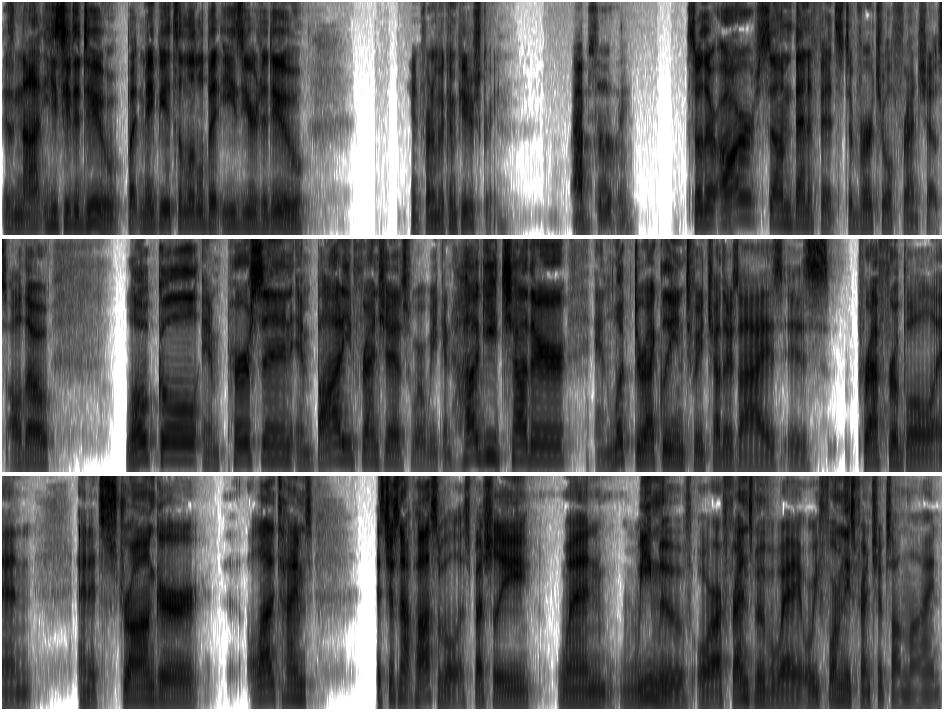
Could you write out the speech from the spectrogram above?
is not easy to do, but maybe it's a little bit easier to do in front of a computer screen. Absolutely. So there are some benefits to virtual friendships, although local, in person, embodied friendships where we can hug each other and look directly into each other's eyes is preferable and and it's stronger. A lot of times it's just not possible, especially when we move or our friends move away or we form these friendships online.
